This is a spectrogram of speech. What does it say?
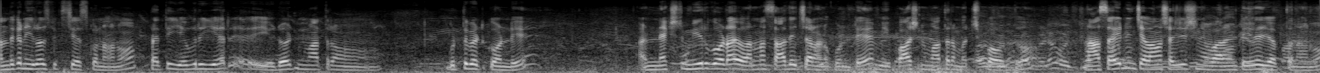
అందుకని ఈరోజు ఫిక్స్ చేసుకున్నాను. ప్రతి ఎవ్రీ ఇయర్ ఈ డేట్ని మాత్రం గుర్తుపెట్టుకోండి. అండ్ నెక్స్ట్ మీరు కూడా ఏమన్నా సాధించాలనుకుంటే మీ పాస్ట్ని మాత్రం మర్చిపోవద్దు. నా సైడ్ నుంచి ఏమైనా సజెషన్ ఇవ్వాలంటే ఇదే చెప్తున్నాను.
